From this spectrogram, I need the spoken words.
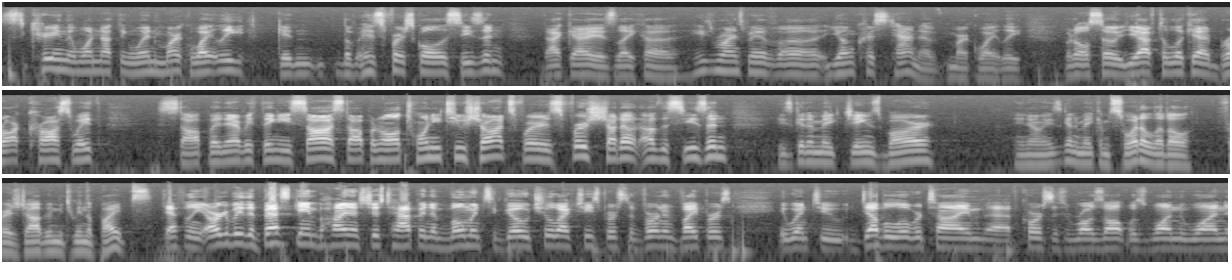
securing the 1-0 win. Mark Whiteley getting the, his first goal of the season. That guy is like, uh, he reminds me of uh, young Chris Tanev, Mark Whiteley. But also, you have to look at Brock Crosswaith, stopping everything he saw, stopping all 22 shots for his first shutout of the season. He's going to make James Barr, you know, he's going to make him sweat a little for his job in between the pipes. Definitely. Arguably the best game behind us just happened a moments ago. Chilliwack Chiefs versus the Vernon Vipers. It went to double overtime. Uh, of course, the result was 1-1.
